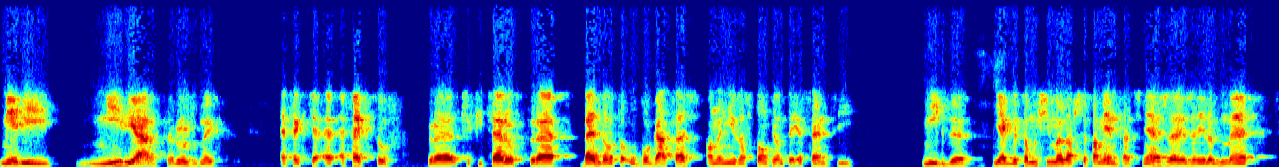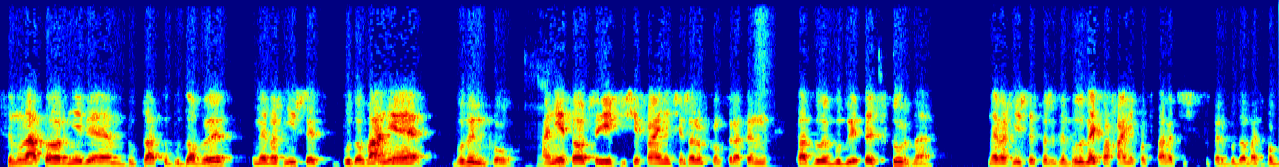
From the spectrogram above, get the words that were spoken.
mieli miliard różnych efektów które, czy które będą to ubogacać, one nie zastąpią tej esencji. Nigdy. I jakby to musimy zawsze pamiętać, nie? że jeżeli robimy symulator, nie wiem, placu budowy, najważniejsze jest budowanie budynku, a nie to, czy jeździ się fajnie ciężarówką, która ten plac budowy buduje. To jest wtórne. Najważniejsze jest to, że ten budynek ma fajnie podstawać i się super budować, bo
